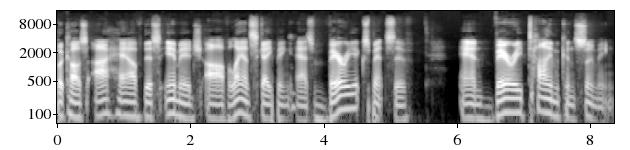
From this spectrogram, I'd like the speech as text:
because I have this image of landscaping as very expensive and very time consuming,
